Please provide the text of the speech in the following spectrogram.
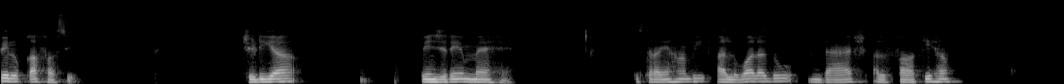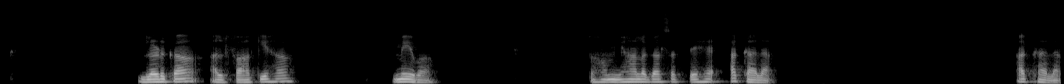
फिल कफसी, चिड़िया पिंजरे में है। इस तरह यहाँ भी अलवलदु डैश अल्फाकिहा, लड़का अल्फाकिहा मेवा। तो हम यहाँ लगा सकते हैं अकला। अकला।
